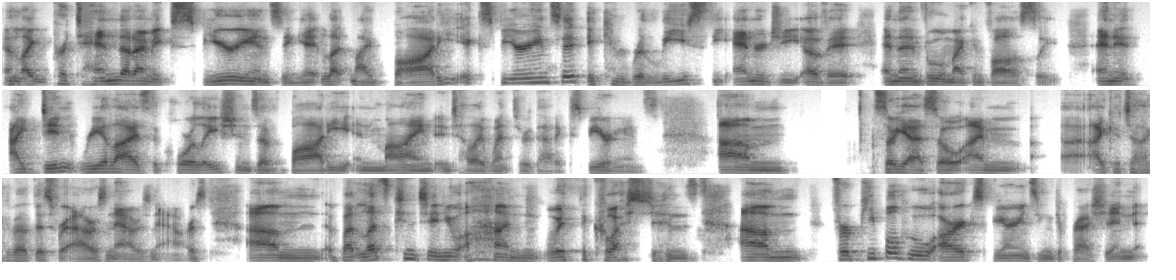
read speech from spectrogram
and like mm-hmm. pretend that I'm experiencing it, let my body experience it. It can release the energy of it. And then boom, I can fall asleep. And it I didn't realize the correlations of body and mind until I went through that experience. Um so yeah, so I'm I could talk about this for hours and hours and hours. Um, but let's continue on with the questions. Um, for people who are experiencing depression,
